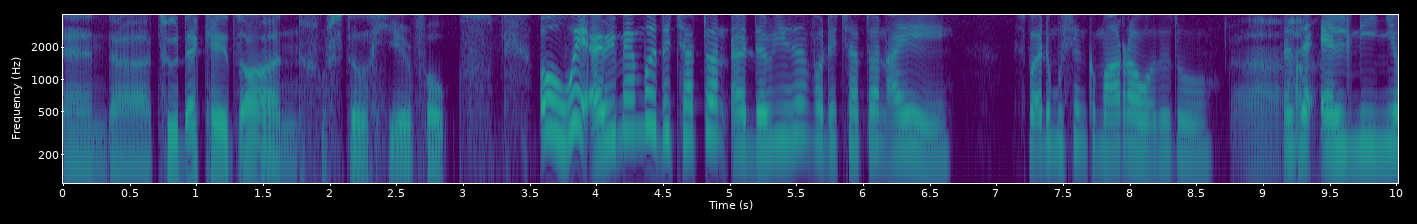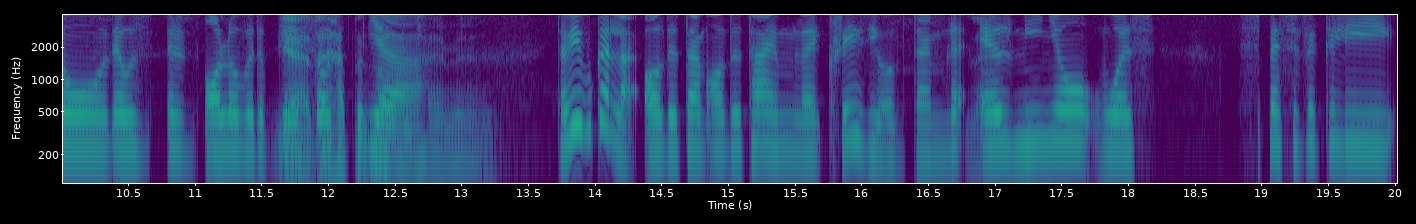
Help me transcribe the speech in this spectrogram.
and uh, two decades on we're still here folks Oh wait, I remember the catuan. Uh, the reason for the catuan air sebab ada musim kemarau waktu tu. ah, There's the El Nino. That was uh, all over the place. yeah that So, happens yeah. all the time yeah Tapi bukan like all the time, all the time, like crazy all the time. Like Like- El Nino was specifically,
